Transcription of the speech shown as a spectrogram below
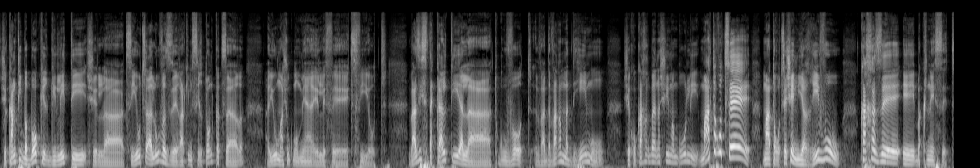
כשקמתי בבוקר גיליתי שלציוץ העלוב הזה, רק עם סרטון קצר, היו משהו כמו מאה אלף צפיות. ואז הסתכלתי על התגובות, והדבר המדהים הוא שכל כך הרבה אנשים אמרו לי, מה אתה רוצה? מה, אתה רוצה שהם יריבו? ככה זה אה, בכנסת.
